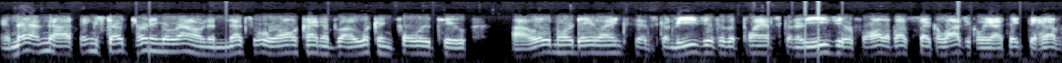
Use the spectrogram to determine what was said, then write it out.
and then uh, things start turning around, and that's what we're all kind of uh, looking forward to. A little more day length. It's going to be easier for the plants. It's going to be easier for all of us psychologically, I think, to have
